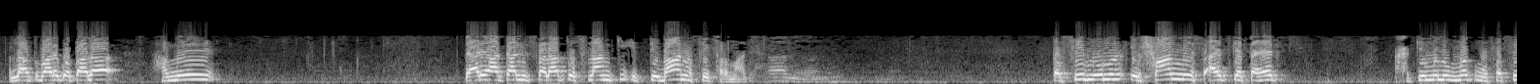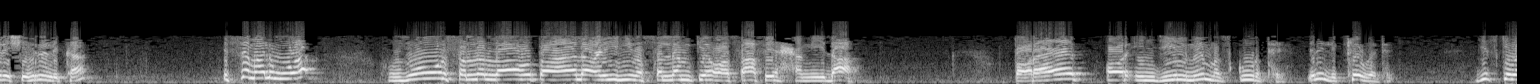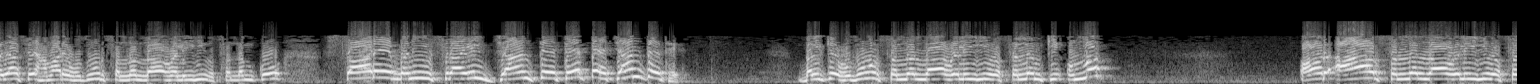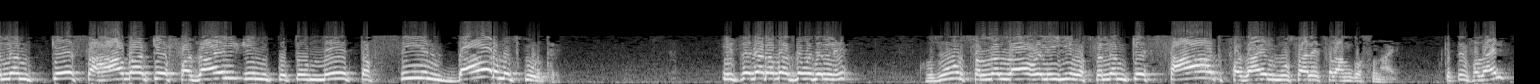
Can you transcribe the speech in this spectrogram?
اللہ تبارک و تعالی ہمیں پیارے اکالی سلاط اسلام کی اتباع نصیب فرما دے۔ تفسیر نور عرفان میں اس آیت کے تحت حکیم الامت مفسر شہر نے لکھا، اس سے معلوم ہوا حضور صلی اللہ تعالی علیہ وسلم کے اوصاف حمیدہ توریت اور انجیل میں مذکور تھے یعنی لکھے ہوئے تھے، جس کی وجہ سے ہمارے حضور صلی اللہ علیہ وسلم کو سارے بنی اسرائیل جانتے تھے پہچانتے تھے۔ بلکہ حضور صلی اللہ علیہ وسلم کی امت اور آپ صلی اللہ علیہ وسلم کے صحابہ کے فضائل ان کتب میں تفصیل دار مذکور تھے۔ اس جگہ رب ازل نے حضور صلی اللہ علیہ وسلم کے سات فضائل موسا علیہ السلام کو سنائے۔ کتنے فضائل؟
